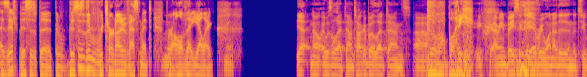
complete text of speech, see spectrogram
as if this is the the this is the return on investment for all of that yelling. Yeah, no, it was a letdown. Talk about letdowns. Um, Oh, buddy. I mean, basically everyone other than the two,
